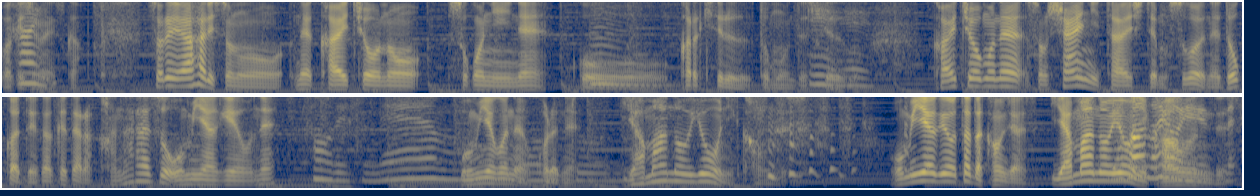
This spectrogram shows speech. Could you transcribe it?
わけじゃないですか、はい、それやはりその、ね、会長のそこにねこう、うん、から来てると思うんですけれども、えー、会長もねその社員に対してもすごいねどっか出かけたら必ずお土産をねそうですね。お土産ねこれね山のように買うんですよ。お土産をただ買うんじゃないです。山のように買うんです。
